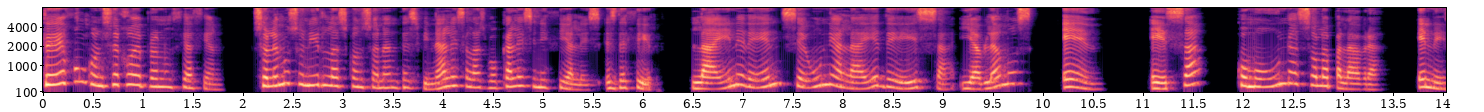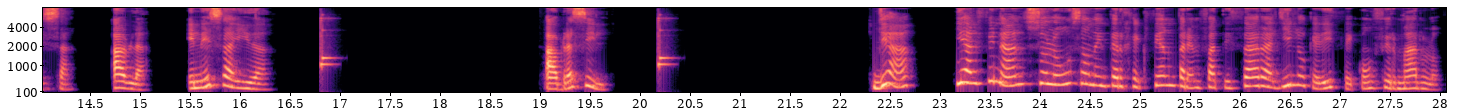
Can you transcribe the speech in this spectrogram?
Te dejo un consejo de pronunciación. Solemos unir las consonantes finales a las vocales iniciales, es decir, la N de en se une a la E de esa y hablamos en esa como una sola palabra, en esa. Habla, en esa ida. A Brasil. Ya. Y al final solo usa una interjección para enfatizar allí lo que dice, confirmarlo.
